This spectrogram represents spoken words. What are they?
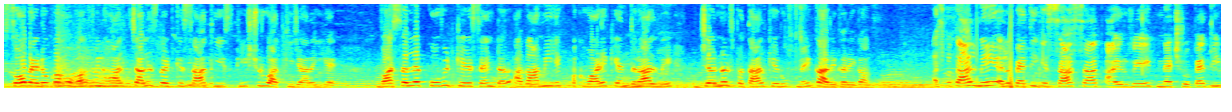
100 बेडों का होगा। फ़िलहाल 40 बेड के साथ ही इसकी शुरुआत की जा रही है। वात्सल्य कोविड केयर सेंटर आगामी एक पखवाड़े के अंतराल में जनरल अस्पताल के रूप में कार्य करेगा। अस्पताल में एलोपैथी के साथ साथ आयुर्वेद, नेचुरोपैथी,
